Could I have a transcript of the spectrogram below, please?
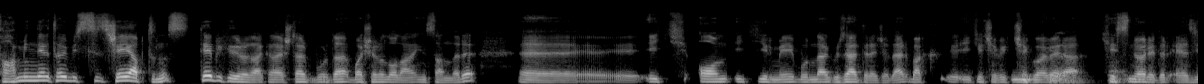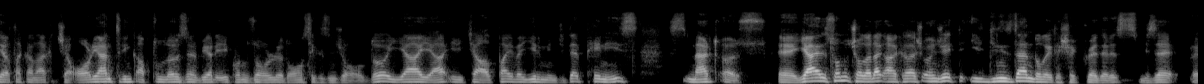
tahminleri tabii biz siz şey yaptınız. Tebrik ediyoruz arkadaşlar burada başarılı olan insanları. Ee, ilk 10, ilk 20 bunlar güzel dereceler. Bak e, İlke Çevik, Guevara ya. kesin öyledir. Ezgi Atakan Akça, Orientering, Abdullah Özdemir bir ara ilk onu zorluyordu. 18. oldu. Yaya, İlke Alpay ve 20. de Penis, Mert Öz. Ee, yani sonuç olarak arkadaş öncelikle ilginizden dolayı teşekkür ederiz. Bize e,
